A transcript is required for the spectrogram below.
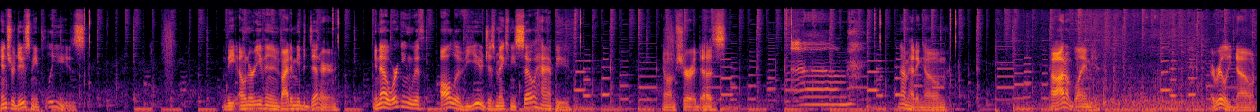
Introduce me, please. The owner even invited me to dinner. You know, working with all of you just makes me so happy. Oh, I'm sure it does. I'm heading home. Oh, I don't blame you. I really don't.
